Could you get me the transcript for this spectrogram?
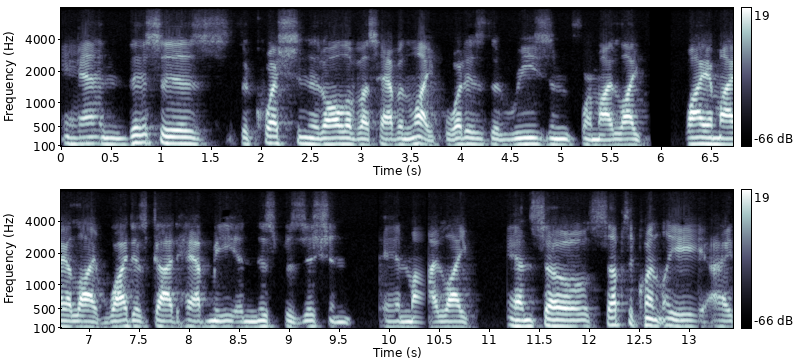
And this is the question that all of us have in life. What is the reason for my life? Why am I alive? Why does God have me in this position in my life? And so, subsequently, I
